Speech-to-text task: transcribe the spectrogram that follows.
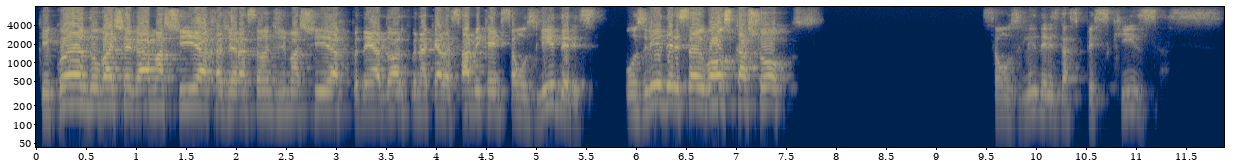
que quando vai chegar Mashiach, a geração de Mashiach, que naquela, sabe quem são os líderes? Os líderes são igual aos cachorros. São os líderes das pesquisas.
